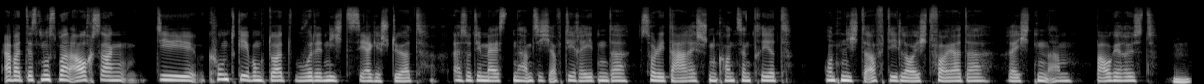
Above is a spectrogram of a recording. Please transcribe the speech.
Aber das muss man auch sagen, die Kundgebung dort wurde nicht sehr gestört. Also die meisten haben sich auf die Reden der Solidarischen konzentriert und nicht auf die Leuchtfeuer der Rechten am Baugerüst. Hm.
